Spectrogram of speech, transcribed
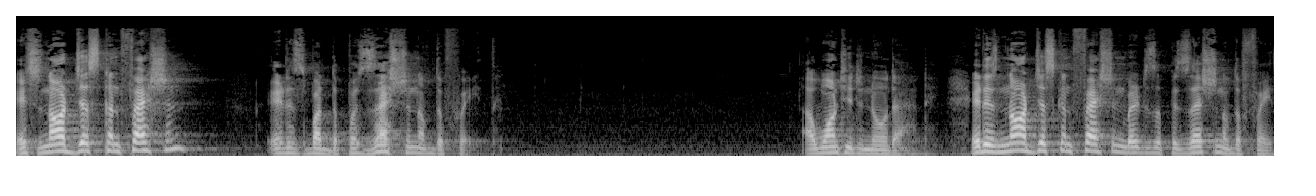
It's not just confession, it is but the possession of the faith. I want you to know that. It is not just confession, but it is a possession of the faith.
